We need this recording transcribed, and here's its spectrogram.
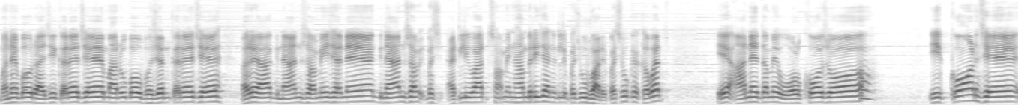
મને બહુ રાજી કરે છે, મારું બહુ ભજન કરે છે. અરે આ જ્ઞાન સ્વામી છે ને, જ્ઞાન સ્વામી. પછી આટલી વાત સ્વામીને સાંભળી જાય ને એટલે પછી ઊભા રહે. પછી કે, ખબર? એ આને તમે ઓળખો છો? એ કોણ છે?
